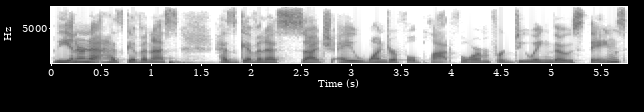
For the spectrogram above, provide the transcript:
the internet has given us has given us such a wonderful platform for doing those things.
